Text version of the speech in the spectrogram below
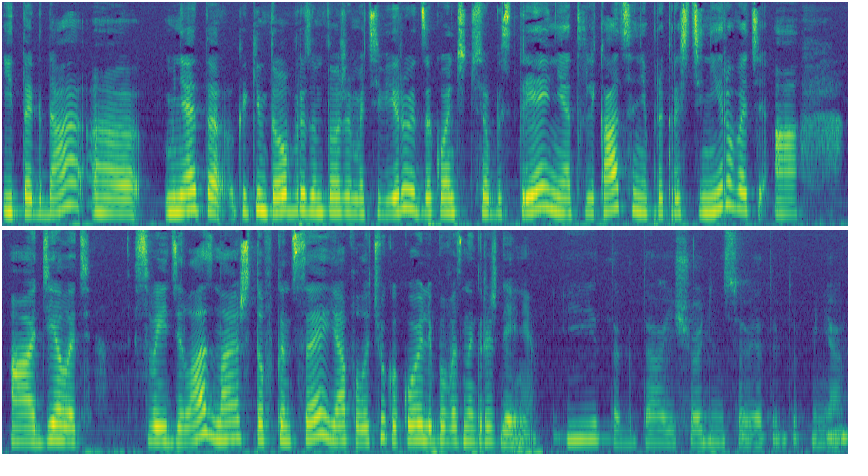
И тогда э, меня это каким-то образом тоже мотивирует закончить все быстрее, не отвлекаться, не прокрастинировать, а, а делать свои дела, зная, что в конце я получу какое-либо вознаграждение. И тогда еще один совет от меня.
